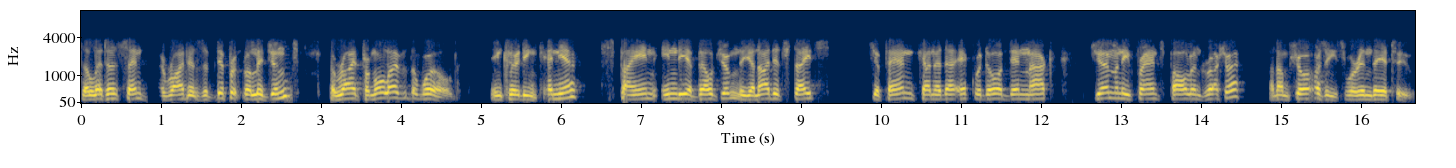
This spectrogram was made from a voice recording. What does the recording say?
The letters sent by writers of different religions arrived from all over the world, including Kenya, Spain, India, Belgium, the United States, Japan, Canada, Ecuador, Denmark, Germany, France, Poland, Russia, and I'm sure Aussies were in there too.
